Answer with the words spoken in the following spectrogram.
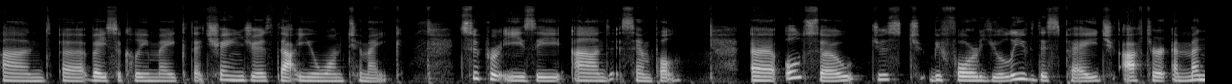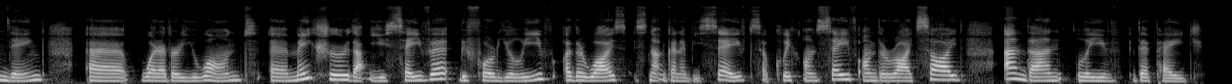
and uh, basically make the changes that you want to make super easy and simple. Uh, also, just before you leave this page, after amending uh, whatever you want, uh, make sure that you save it before you leave. Otherwise, it's not going to be saved. So click on save on the right side and then leave the page.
